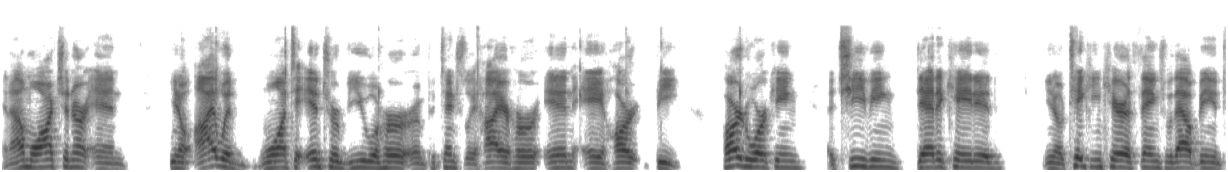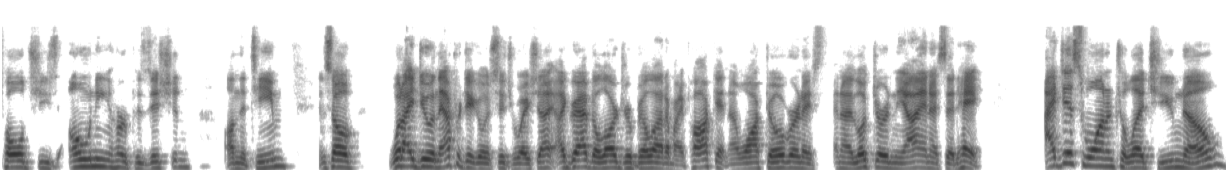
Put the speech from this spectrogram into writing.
And I'm watching her, and you know, I would want to interview her and potentially hire her in a heartbeat. Hardworking, achieving, dedicated, you know, taking care of things without being told. She's owning her position on the team. And so what I do in that particular situation, I, I, grabbed a larger bill out of my pocket and I walked over and I and I looked her in the eye and I said, Hey, I just wanted to let you know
